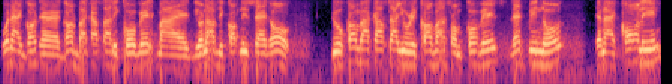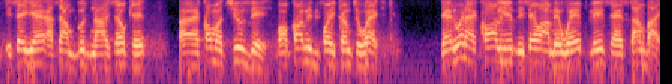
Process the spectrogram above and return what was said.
When I got uh, got back after the COVID, my the owner of the company said, "Oh, you come back after you recover from COVID. Let me know." Then I call in. He said, "Yeah." I said, "I'm good now." He said, "Okay, uh, come on Tuesday, but call me before you come to work." Then when I call him, he said, oh, "I'm away. Please uh, stand by."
